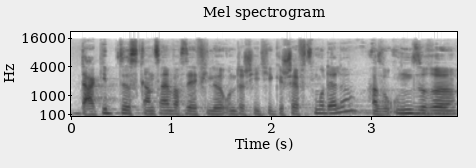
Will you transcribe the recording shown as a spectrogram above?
Da gibt es ganz einfach sehr viele unterschiedliche Geschäftsmodelle. Also unsere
